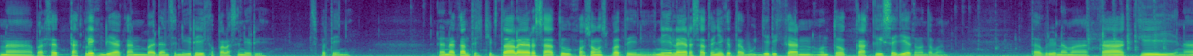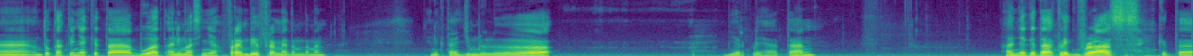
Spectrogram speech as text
Nah, pada saat kita klik dia akan badan sendiri, kepala sendiri. Seperti ini. Dan akan tercipta layar satu kosong seperti ini. Ini layar satunya kita jadikan untuk kaki saja, teman-teman. Kita beri nama kaki. Nah, untuk kakinya kita buat animasinya frame by frame ya, teman-teman. Ini kita zoom dulu. Biar kelihatan hanya kita klik brush kita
